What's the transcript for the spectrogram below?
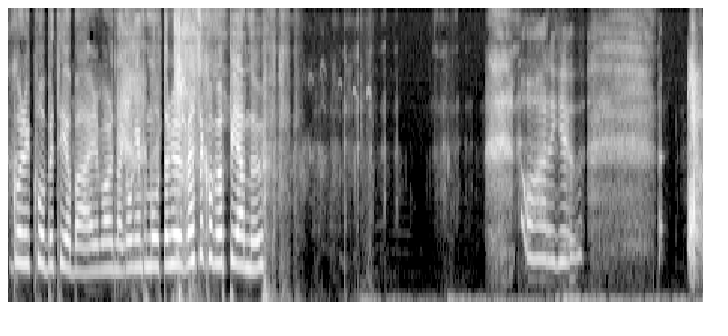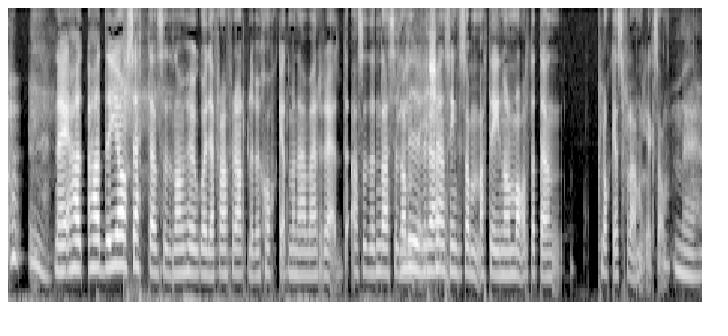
Går i KBT och bara, det var den där gången på motorhuvudet som kom upp igen nu. Åh herregud. Nej, ha- hade jag sett den sidan av Hugo hade jag framförallt blivit chockad men även rädd. Alltså den där sidan, det Livrädd. känns inte som att det är normalt att den plockas fram liksom. Nej.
